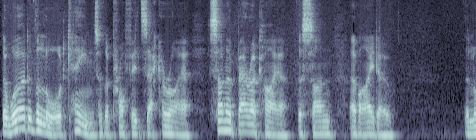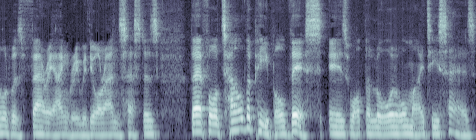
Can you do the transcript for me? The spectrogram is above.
the word of the Lord came to the prophet Zechariah, son of Berechiah, the son of Iddo. The Lord was very angry with your ancestors. Therefore, tell the people this is what the Lord Almighty says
